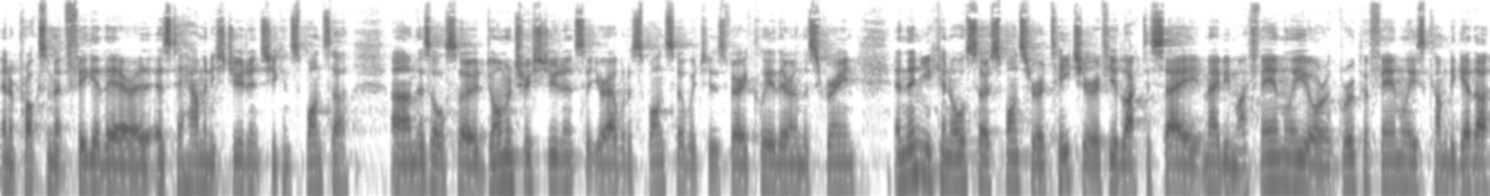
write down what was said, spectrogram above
an approximate figure there as to how many students you can sponsor. Um, there's also dormitory students that you're able to sponsor, which is very clear there on the screen. And then you can also sponsor a teacher if you'd like to say, maybe my family or a group of families come together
